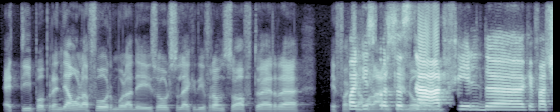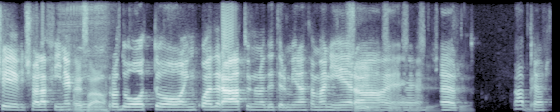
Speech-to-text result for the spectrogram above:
è tipo, prendiamo la formula dei Souls-like di From Software e Poi il discorso Starfield noi. che facevi, cioè alla fine con esatto. un prodotto inquadrato in una determinata maniera. Sì, eh, sì, sì, certo. Vabbè, certo.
